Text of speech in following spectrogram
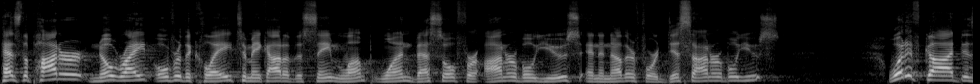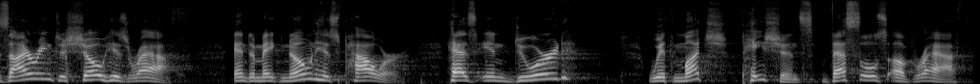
Has the potter no right over the clay to make out of the same lump one vessel for honorable use and another for dishonorable use? What if God, desiring to show his wrath and to make known his power, has endured with much patience vessels of wrath?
